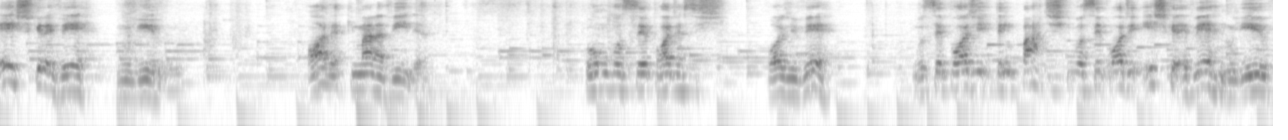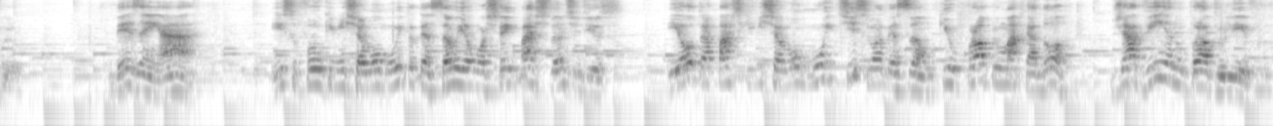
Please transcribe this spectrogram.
escrever um livro. Olha que maravilha! Como você pode assistir, pode ver, você pode tem partes que você pode escrever no livro, desenhar. Isso foi o que me chamou muita atenção e eu gostei bastante disso. E outra parte que me chamou muitíssima atenção, que o próprio marcador já vinha no próprio livro.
